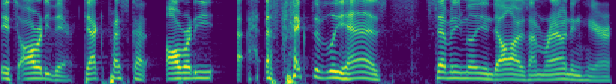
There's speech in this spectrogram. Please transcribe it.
it's already there. Dak Prescott already uh, effectively has $70 million, I'm rounding here,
